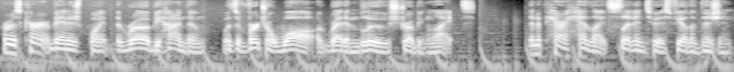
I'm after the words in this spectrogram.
From his current vantage point, the road behind them was a virtual wall of red and blue strobing lights. Then a pair of headlights slid into his field of vision.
